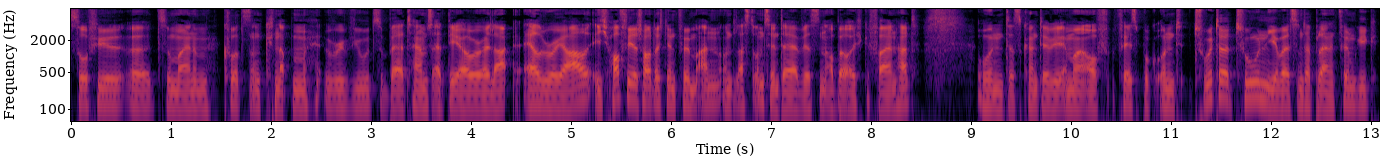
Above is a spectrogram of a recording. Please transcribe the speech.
So viel äh, zu meinem kurzen und knappen Review zu Bad Times at the El Royale. Ich hoffe, ihr schaut euch den Film an und lasst uns hinterher wissen, ob er euch gefallen hat. Und das könnt ihr wie immer auf Facebook und Twitter tun, jeweils unter Planet Film Geek.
